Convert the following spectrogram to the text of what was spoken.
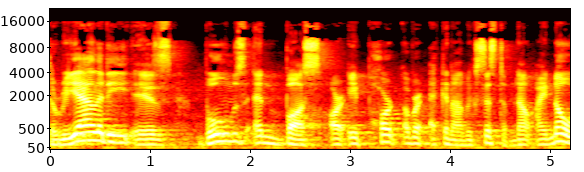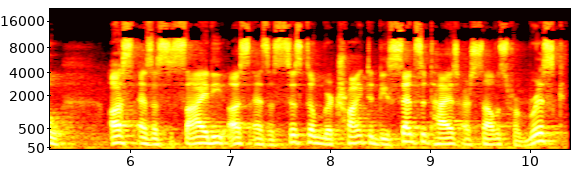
The reality is booms and busts are a part of our economic system. Now, I know us as a society, us as a system, we're trying to desensitize ourselves from risk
